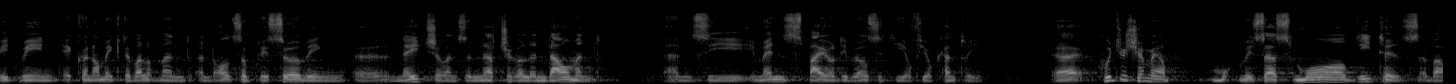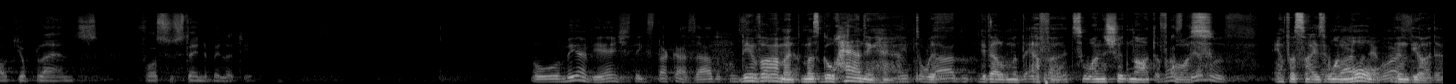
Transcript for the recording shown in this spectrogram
between economic development and also preserving uh, nature and the natural endowment and the immense biodiversity of your country. Uh, could you share with us more details about your plans for sustainability? O meio ambiente tem que estar casado com o The environment must go hand in hand with development efforts. One should not, of course, emphasize one more than the other.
